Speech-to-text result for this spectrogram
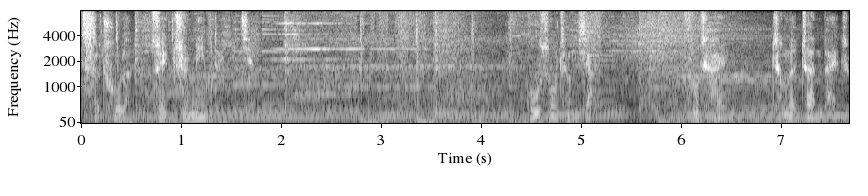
刺出了最致命的一剑。姑苏城下，夫差成了战败者。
